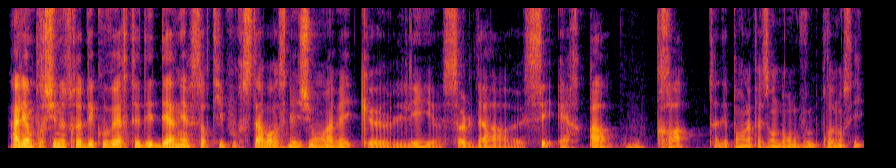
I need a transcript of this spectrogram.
Allez, on poursuit notre découverte des dernières sorties pour Star Wars Légion avec euh, les soldats euh, CRA ou CRA, ça dépend de la façon dont vous le prononcez.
